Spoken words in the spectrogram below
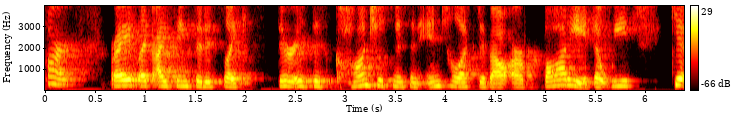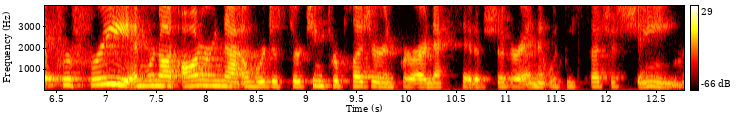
Heart, right? Like I think that it's like there is this consciousness and intellect about our body that we get for free and we're not honoring that and we're just searching for pleasure and for our next hit of sugar and it would be such a shame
